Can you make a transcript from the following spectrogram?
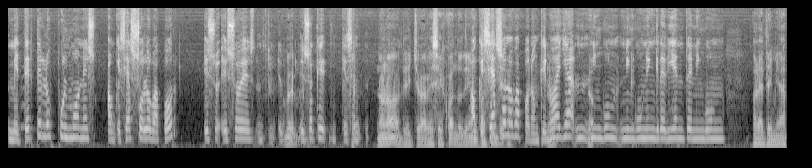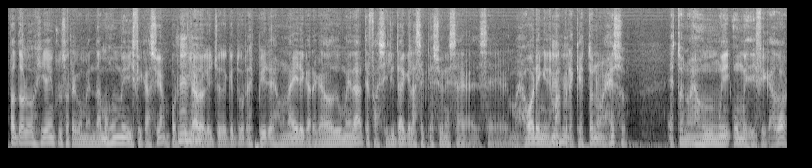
meterte en los pulmones, aunque sea solo vapor, eso, eso es, eso que, que se- No, no, de hecho, a veces cuando tenemos aunque sea solo vapor, aunque no, No, haya no. ningún ningún ingrediente, ningún Para determinadas patologías incluso recomendamos humidificación, porque claro, el hecho de que tú respires un aire cargado de humedad te facilita que las secreciones se, se mejoren y demás, pero es que esto no es eso. Esto no es un humi- humidificador.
